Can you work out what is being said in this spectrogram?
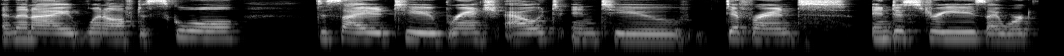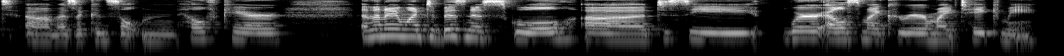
And then I went off to school, decided to branch out into different industries. I worked um, as a consultant in healthcare. And then I went to business school uh, to see where else my career might take me.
